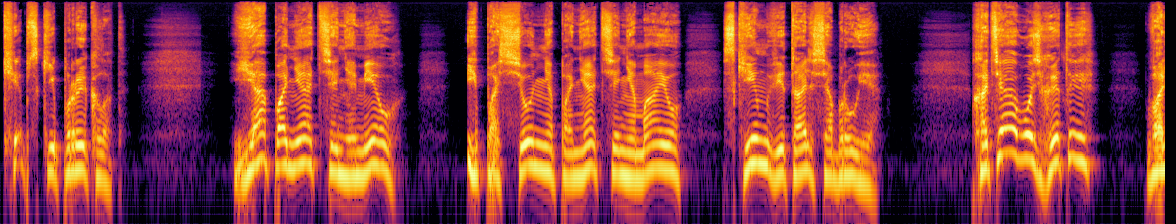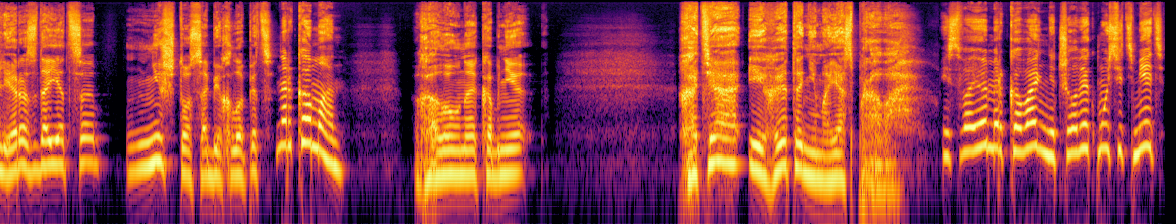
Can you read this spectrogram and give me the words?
кепскі прыклад. Я паняцця не меў і па сёння паняцця не маю, з кім Віталь сябруе. Хаця вось гэты Валера здаецца, нішто сабе хлопец. Наркаман. Галоўнае, каб мне Хаця і гэта не моя справа. І сваё меркаванне чалавек мусіць мець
